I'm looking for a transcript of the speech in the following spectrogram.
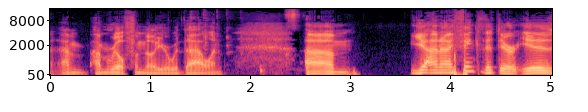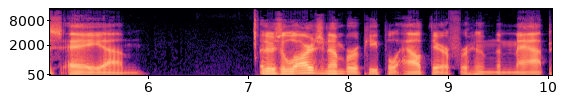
uh, I'm I'm real familiar with that one. Um, yeah, and I think that there is a um, there's a large number of people out there for whom the map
